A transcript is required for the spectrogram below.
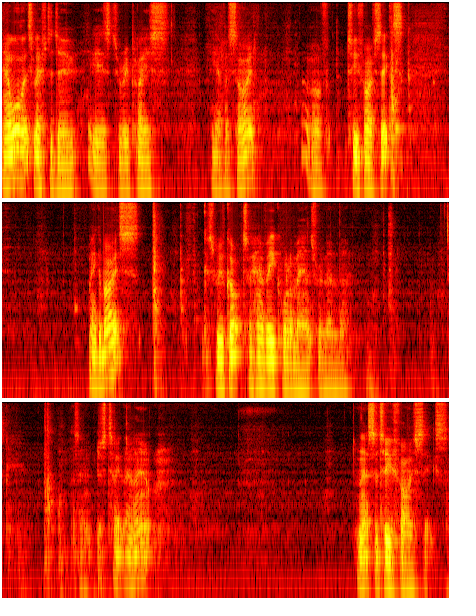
now all that's left to do is to replace the other side of 256 megabytes because we've got to have equal amounts remember. So just take that out. And that's a 256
